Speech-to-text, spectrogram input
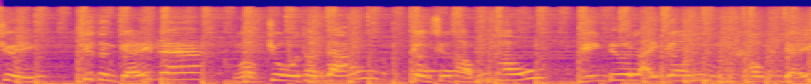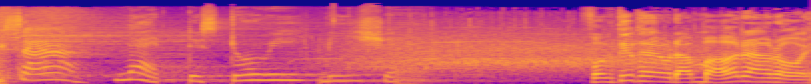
chuyện chưa từng kể ra. Ngọt chua thơm đắng, cần sự thẩm thấu, chuyện đưa lại gần, không để xa. Let the story be shared. Phần tiếp theo đã mở ra rồi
